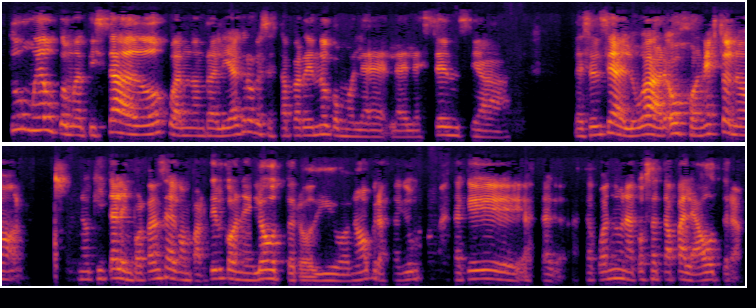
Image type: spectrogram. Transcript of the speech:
Estuvo muy automatizado cuando en realidad creo que se está perdiendo como la, esencia, la esencia del lugar. Ojo, en esto no, no quita la importancia de compartir con el otro, digo, ¿no? Pero hasta que, hasta que, hasta, hasta cuando una cosa tapa la otra.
